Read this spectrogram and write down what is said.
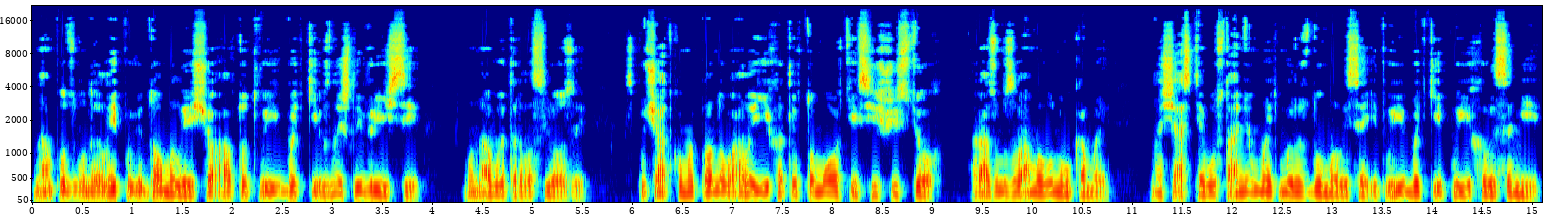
Нам подзвонили і повідомили, що авто твоїх батьків знайшли в річці. Вона витерла сльози. Спочатку ми планували їхати в тому авті всі шістьох, разом з вами онуками. На щастя, в останню мить ми роздумалися, і твої батьки поїхали самі.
